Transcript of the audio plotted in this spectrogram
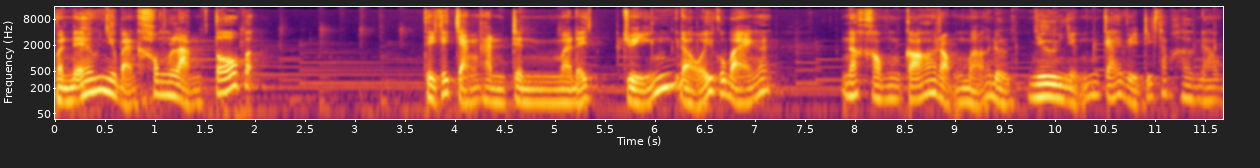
Và nếu như bạn không làm tốt á, thì cái chặng hành trình mà để chuyển đổi của bạn á, nó không có rộng mở được như những cái vị trí thấp hơn đâu.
